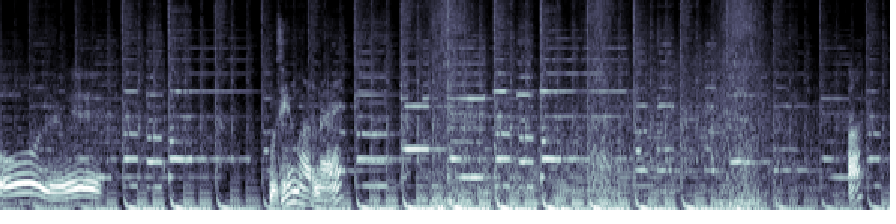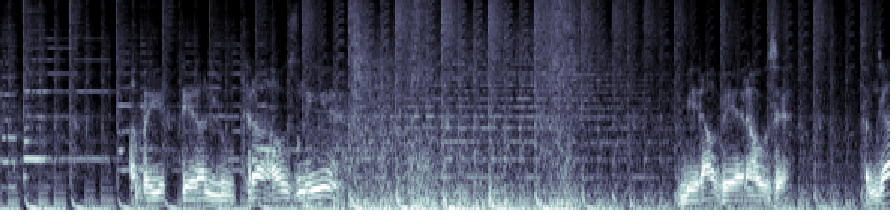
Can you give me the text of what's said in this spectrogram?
ओए मुझे मारना है? हाँ? अबे ये तेरा लूथरा हाउस नहीं है। मेरा वेयर हाउस है, समझा?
